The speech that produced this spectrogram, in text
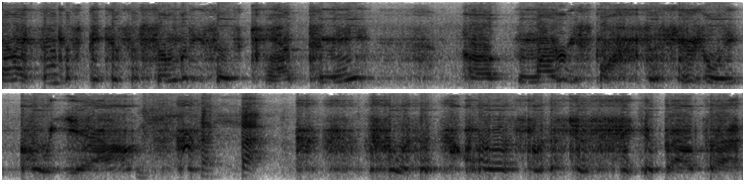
And I think it's because if somebody says can't to me, uh, my response is usually, oh yeah? let's, let's just see about that.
